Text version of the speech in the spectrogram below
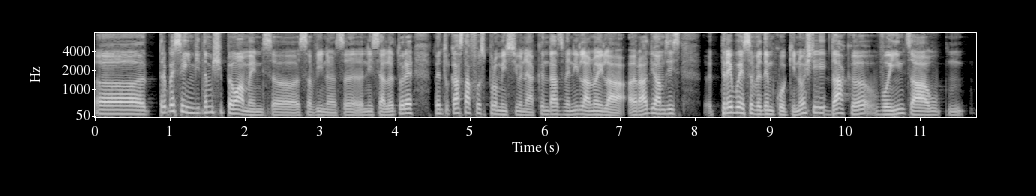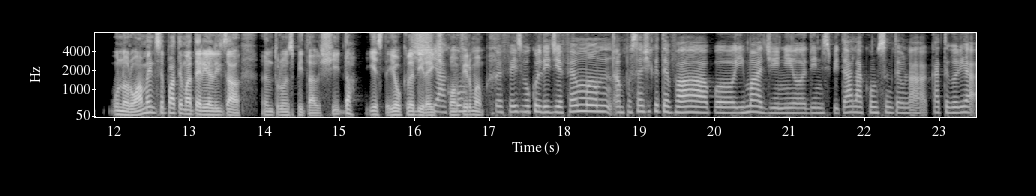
uh, trebuie să invităm și pe oameni să, să vină, să ni se alăture, pentru că asta a fost promisiunea. Când ați venit la noi la radio, am zis, trebuie să vedem cu ochii noștri dacă voința unor oameni se poate materializa într-un spital. Și da, este, e o clădire Și aici, acum, confirmăm. Pe Facebook-ul DGFM um, am postat și câteva uh, imagini uh, din spital. Acum suntem la categoria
